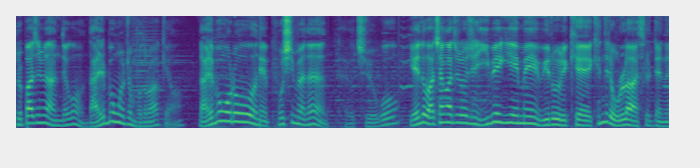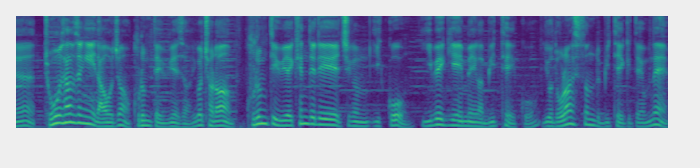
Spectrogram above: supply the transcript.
밑으로 빠지면 안 되고 날봉을 좀 보도록 할게요. 날봉으로 네, 보시면은 자, 이거 지우고 얘도 마찬가지로 이제 200EMA 위로 이렇게 캔들이 올라왔을 때는 좋은 상승이 나오죠. 구름대 위에서. 이것처럼 구름대 위에 캔들이 지금 있고 200EMA가 밑에 있고 이 노란색 선도 밑에 있기 때문에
